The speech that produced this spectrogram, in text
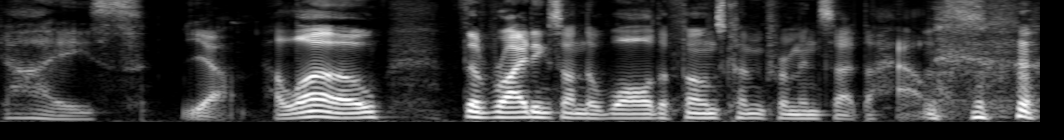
guys, Yeah. hello. The writing's on the wall. The phone's coming from inside the house.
